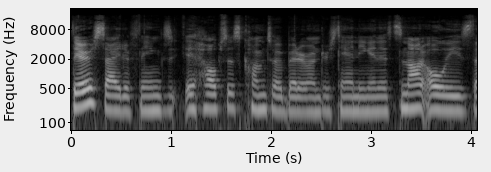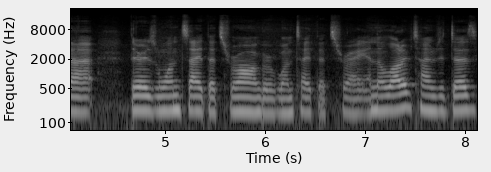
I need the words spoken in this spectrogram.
their side of things, it helps us come to a better understanding. And it's not always that there's one side that's wrong or one side that's right. And a lot of times it does,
